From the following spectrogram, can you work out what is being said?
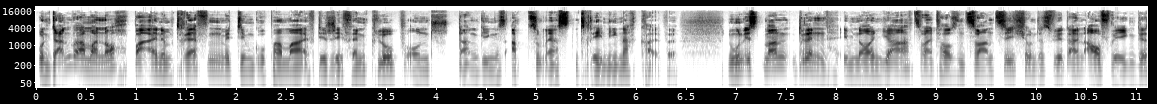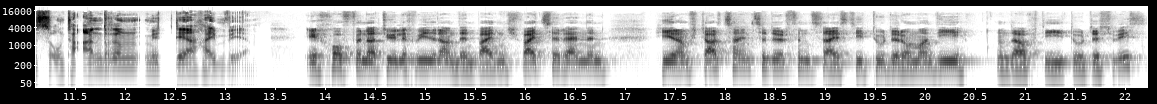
Und dann war man noch bei einem Treffen mit dem Groupama FDG Fanclub und dann ging es ab zum ersten Training nach Kalpe. Nun ist man drin im neuen Jahr 2020 und es wird ein aufregendes, unter anderem mit der Heim-WM. Ich hoffe natürlich wieder an den beiden Schweizer Rennen hier am Start sein zu dürfen, sei es die Tour de Romandie und auch die Tour de Suisse.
